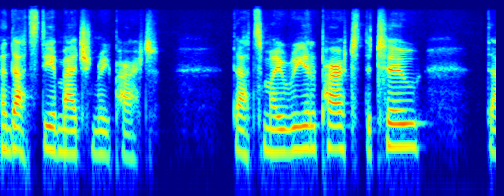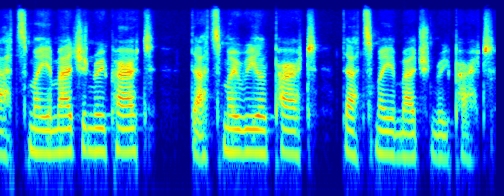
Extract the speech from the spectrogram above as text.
and that's the imaginary part. That's my real part, the 2. That's my imaginary part. That's my real part. That's my imaginary part.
